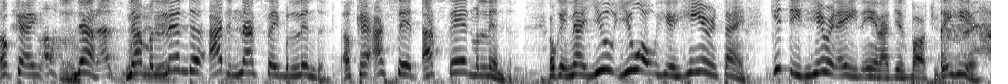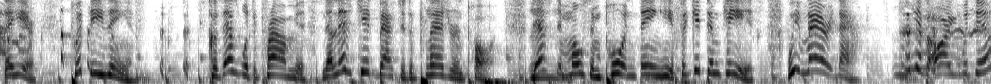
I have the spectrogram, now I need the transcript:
Okay, oh, now, now, what it is. Melinda, I did not say Belinda. Okay, I said I said Melinda. Okay, now you you over here hearing things. Get these hearing aids in. I just bought you. They here. They here. Put these in. Cause that's what the problem is. Now let's get back to the pleasuring part. That's the mm. most important thing here. Forget them kids. We married now. You have to argue with them.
